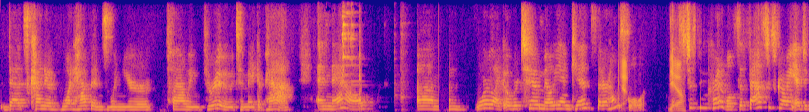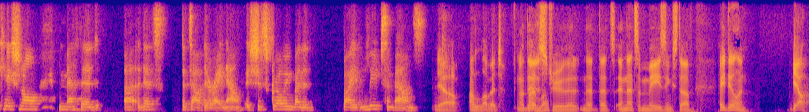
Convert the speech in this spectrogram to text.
And that's kind of what happens when you're plowing through to make a path. And now um, we're like over two million kids that are homeschooled. yeah, It's just incredible. It's the fastest growing educational method uh, that's that's out there right now. It's just growing by the by leaps and bounds. yeah, I love it. Oh, that I is true. That, that that's and that's amazing stuff. Hey, Dylan, Yeah,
